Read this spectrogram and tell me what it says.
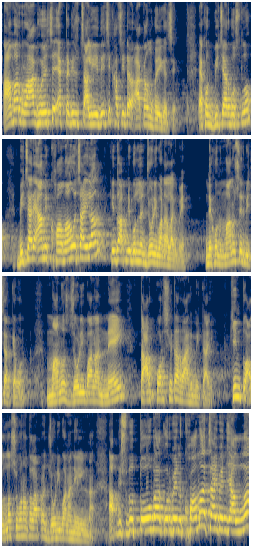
আমার রাগ হয়েছে, একটা কিছু চালিয়ে দিয়েছে, খাসিটার আকাম হয়ে গেছে। এখন বিচার বসল। বিচারে আমি ক্ষমাও চাইলাম, কিন্তু আপনি বললেন জরিমানা লাগবে। দেখুন, মানুষের বিচার কেমন? মানুষ জরিমানা নেই তারপর সেটা রাগ মিটায়। কিন্তু আল্লাহ সুবাহ তালা আপনার জরিমানা নিলেন না। আপনি শুধু তৌবা করবেন, ক্ষমা চাইবেন যে, আল্লাহ,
